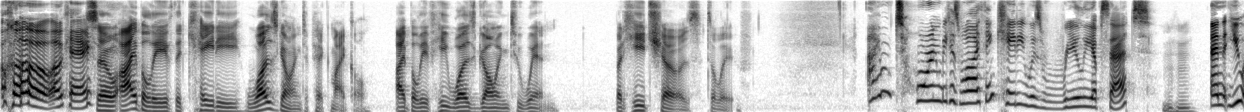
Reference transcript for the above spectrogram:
oh, okay. So I believe that Katie was going to pick Michael. I believe he was going to win, but he chose to leave. I'm torn because while I think Katie was really upset, and you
